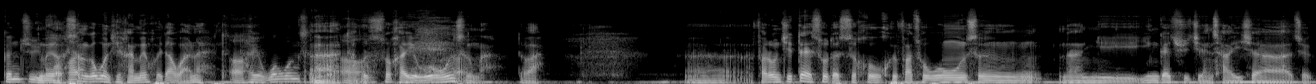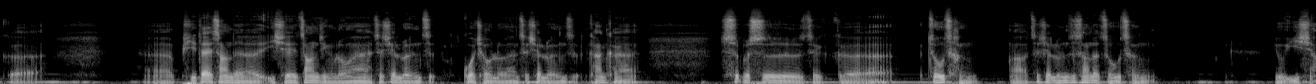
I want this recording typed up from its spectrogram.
根据没有，上个问题还没回答完嘞。啊还有嗡嗡声啊，他啊不是说还有嗡嗡声嘛，对吧？呃，发动机怠速的时候会发出嗡嗡声，那你应该去检查一下这个呃皮带上的一些张紧轮啊，这些轮子、过桥轮啊这些轮子，看看是不是这个轴承啊，这些轮子上的轴承有异响。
